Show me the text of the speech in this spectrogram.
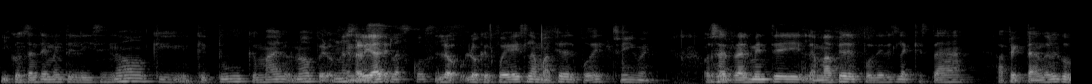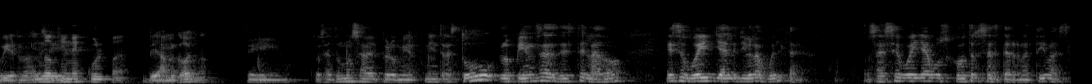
y constantemente le dicen, no, que, que tú, que malo, no, pero No en realidad las cosas. lo, lo que fue es la mafia del poder. Sí, güey. O, O sea, sea, realmente la mafia del poder es la que está afectando el gobierno Él no de, tiene culpa. de Amgot. No. Sí. O sea, tú no sabes, pero mi- mientras tú lo piensas de este lado, ese güey ya le dio la vuelta. O sea, ese güey ya buscó otras alternativas.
